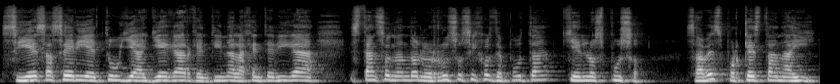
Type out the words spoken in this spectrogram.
si esa serie tuya llega a Argentina, la gente diga, están sonando los rusos hijos de puta, ¿quién los puso? ¿Sabes? ¿Por qué están ahí?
